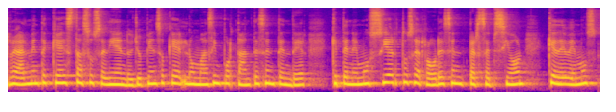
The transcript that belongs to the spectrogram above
realmente, ¿qué está sucediendo? Yo pienso que lo más importante es entender que tenemos ciertos errores en percepción que debemos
